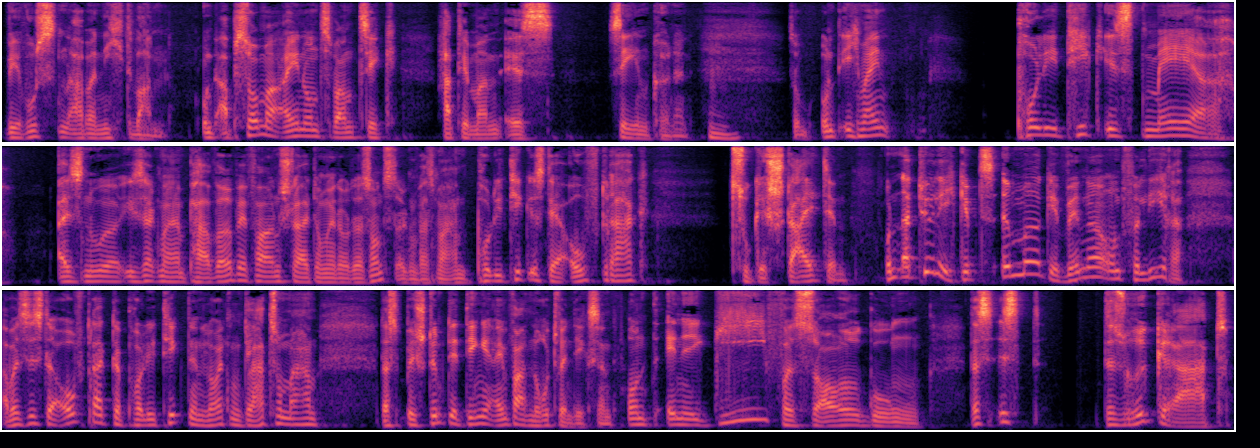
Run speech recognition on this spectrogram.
wir wussten aber nicht wann. Und ab Sommer 21 hatte man es sehen können. Hm. So, und ich meine, Politik ist mehr als nur, ich sag mal, ein paar Werbeveranstaltungen oder sonst irgendwas machen. Politik ist der Auftrag, zu gestalten. Und natürlich gibt's immer Gewinner und Verlierer. Aber es ist der Auftrag der Politik, den Leuten klarzumachen, dass bestimmte Dinge einfach notwendig sind. Und Energieversorgung, das ist das Rückgrat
